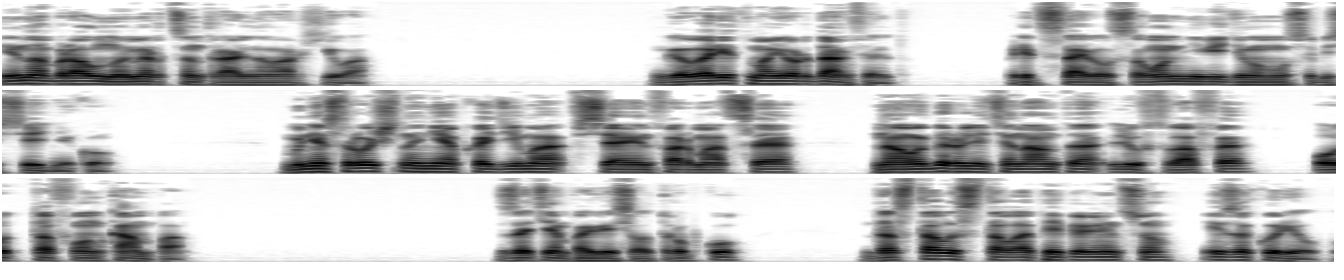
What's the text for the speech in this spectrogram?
и набрал номер Центрального архива. «Говорит майор Дамфельд», — представился он невидимому собеседнику. «Мне срочно необходима вся информация на обер-лейтенанта Люфтваффе Отто фон Кампа». Затем повесил трубку, достал из стола пепельницу и закурил.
